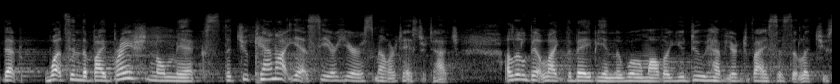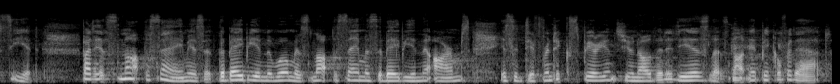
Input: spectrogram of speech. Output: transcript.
that what's in the vibrational mix that you cannot yet see or hear or smell or taste or touch. A little bit like the baby in the womb although you do have your devices that let you see it. But it's not the same is it? The baby in the womb is not the same as the baby in the arms. It's a different experience. You know that it is. Let's not nitpick over that.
